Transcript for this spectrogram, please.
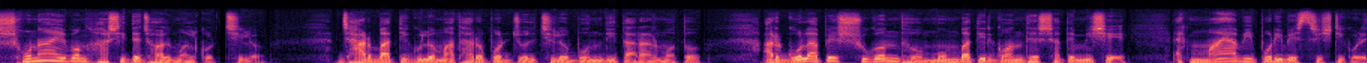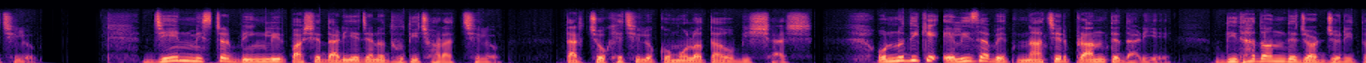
সোনা এবং হাসিতে ঝলমল করছিল। ঝাড়বাতিগুলো মাথার ওপর জ্বলছিল বন্দি তারার মতো, আর গোলাপের সুগন্ধ মোমবাতির গন্ধের সাথে মিশে এক মায়াবী পরিবেশ সৃষ্টি করেছিল। জেন মিস্টার বিংলির পাশে দাঁড়িয়ে যেন ধুতি ছড়াচ্ছিল। তার চোখে ছিল কোমলতা ও বিশ্বাস। অন্যদিকে এলিজাবেথ নাচের প্রান্তে দাঁড়িয়ে দ্বিধাদ্বন্দ্বে জর্জরিত।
